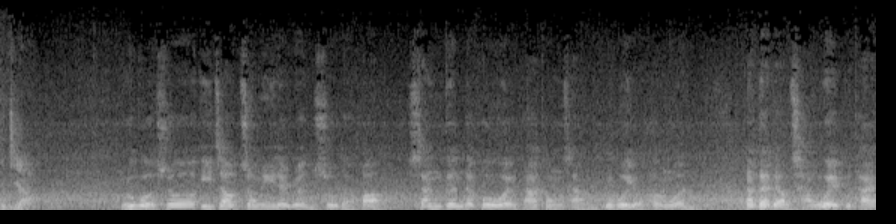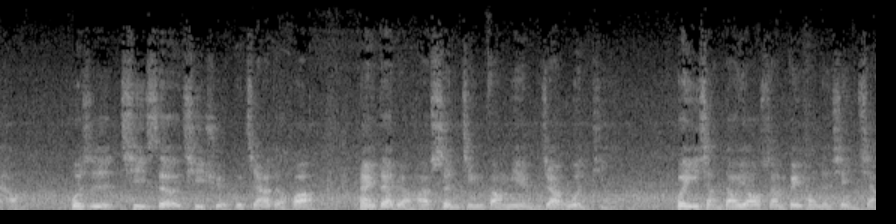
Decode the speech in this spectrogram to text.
不佳。如果说依照中医的论述的话，三根的部位它通常如果有横纹，那代表肠胃不太好，或是气色气血不佳的话。那也代表他肾经方面比较有问题，会影响到腰酸背痛的现象。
